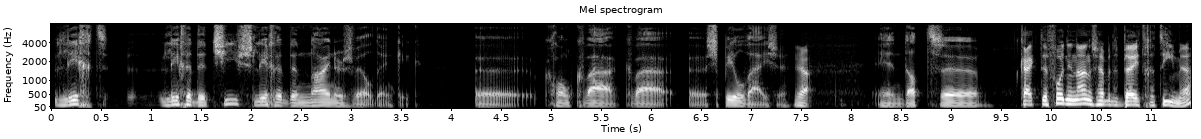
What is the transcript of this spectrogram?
ligt, liggen de Chiefs, liggen de Niners wel, denk ik. Eh, gewoon qua, qua eh, speelwijze. Ja. En dat, eh, Kijk, de 49ers hebben het betere team, hè?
